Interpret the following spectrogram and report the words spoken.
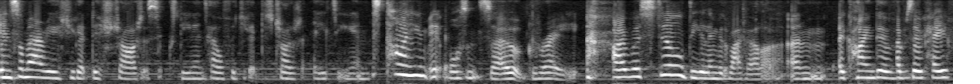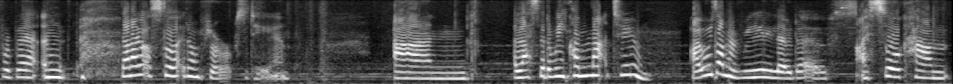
in some areas you get discharged at 16, in Telford you get discharged at 18. This time it wasn't so great. I was still dealing with bipolar and I kind of, I was okay for a bit and then I got started on fluoxetine and I lasted a week on that too. I was on a really low dose. I saw Cam,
